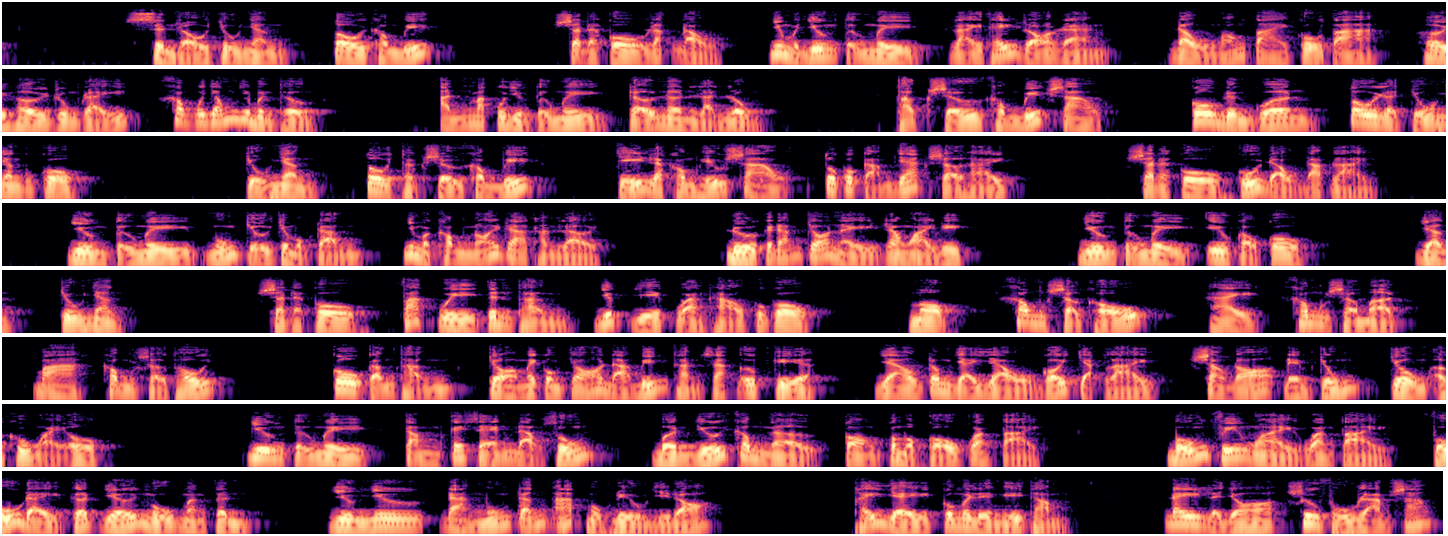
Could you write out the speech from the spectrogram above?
Xin lỗi chủ nhân, tôi không biết. Sadako lắc đầu, nhưng mà Dương Tử Mi lại thấy rõ ràng đầu ngón tay cô ta hơi hơi run rẩy, không có giống như bình thường. Ánh mắt của Dương Tử Mi trở nên lạnh lùng. Thật sự không biết sao. Cô đừng quên, tôi là chủ nhân của cô. Chủ nhân, tôi thật sự không biết. Chỉ là không hiểu sao tôi có cảm giác sợ hãi. Sadako cúi đầu đáp lại. Dương Tử Mi muốn chửi cho một trận, nhưng mà không nói ra thành lời. Đưa cái đám chó này ra ngoài đi. Dương Tử Mi yêu cầu cô. Dân, chủ nhân. Sadako phát huy tinh thần giúp việc hoàn hảo của cô. Một, không sợ khổ. Hai, không sợ mệt. Ba, không sợ thối. Cô cẩn thận cho mấy con chó đã biến thành xác ướp kia vào trong giải dầu gói chặt lại, sau đó đem chúng chôn ở khu ngoại ô. Dương Tử Mi cầm cái xẻng đào xuống, bên dưới không ngờ còn có một cổ quan tài. Bốn phía ngoài quan tài phủ đầy kết giới ngũ mang tinh, dường như đang muốn trấn áp một điều gì đó. Thấy vậy cô mới liền nghĩ thầm, đây là do sư phụ làm sao?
